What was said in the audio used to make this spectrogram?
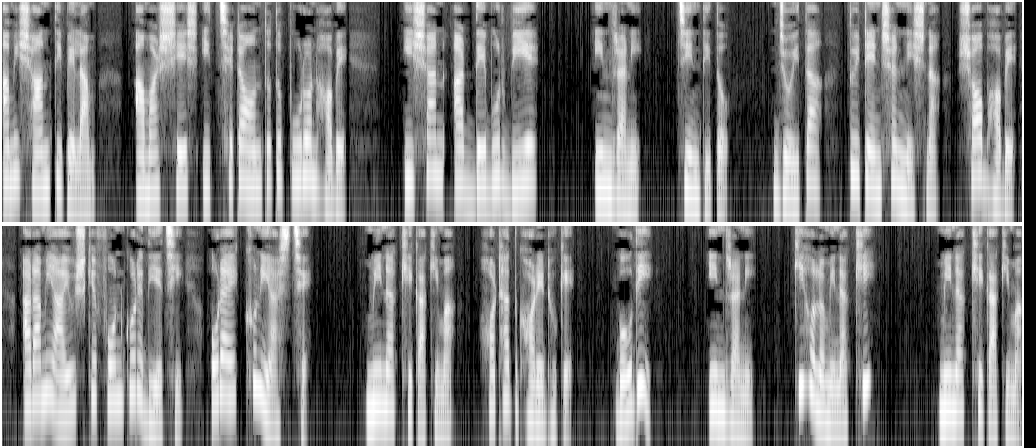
আমি শান্তি পেলাম। আমার শেষ ইচ্ছেটা অন্তত পূরণ হবে। ঈশান আর দেবুর বিয়ে? ইন্দ্রাণী, চিন্তিত। জয়িতা, তুই টেনশন নিস না, সব হবে। আর আমি আয়ুষকে ফোন করে দিয়েছি, ওরা এক্ষুনি আসছে। মীনাক্ষী কাকিমা হঠাৎ ঘরে ঢুকে, বৌদি, ইন্দ্রাণী, কি হলো মীনাক্ষী? মীনাক্ষী কাকিমা,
